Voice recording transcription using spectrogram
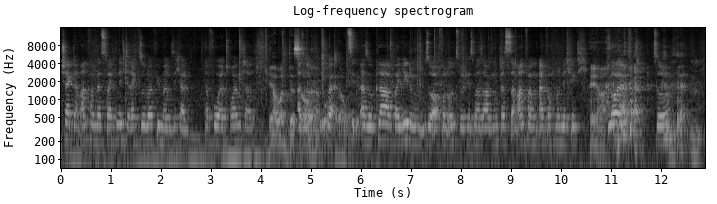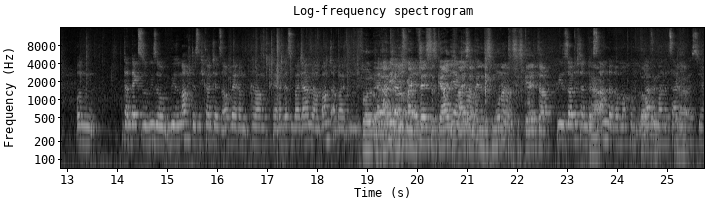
checkt am Anfang, dass es vielleicht nicht direkt so läuft, wie man sich halt davor erträumt hat. Ja, aber das Also, auch. Boah, weil- ja, also klar, bei jedem, so auch von uns würde ich jetzt mal sagen, dass es am Anfang einfach noch nicht richtig ja. läuft. So. Mhm. Und dann denkst du so, wieso, wieso mache ich das? Ich könnte jetzt auch während, keine Ahnung, währenddessen bei Daimler am Band arbeiten. Voll, und Ja, da mega kriege ich mein festes Gehalt, ich Ja, weiß, genau. am Ende des Monats Ja. ist das Geld da. Wieso sollte ich dann das Ja. andere machen und Warum? dafür meine Zeit Ja. investieren?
